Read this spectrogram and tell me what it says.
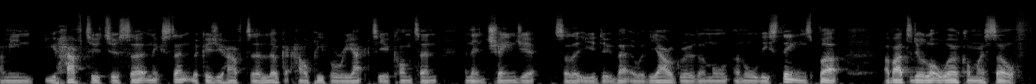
I mean you have to to a certain extent because you have to look at how people react to your content and then change it so that you do better with the algorithm and all, and all these things. But i've had to do a lot of work on myself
